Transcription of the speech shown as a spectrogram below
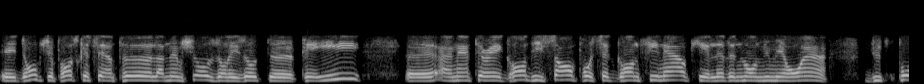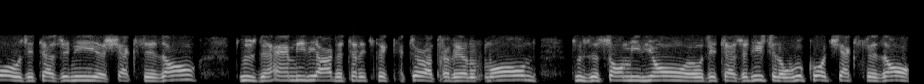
Et donc, je pense que c'est un peu la même chose dans les autres euh, pays. Euh, un intérêt grandissant pour cette grande finale qui est l'événement numéro un du sport aux États-Unis euh, chaque saison. Plus d'un milliard de téléspectateurs à travers le monde, plus de 100 millions aux États-Unis. C'est le record chaque saison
